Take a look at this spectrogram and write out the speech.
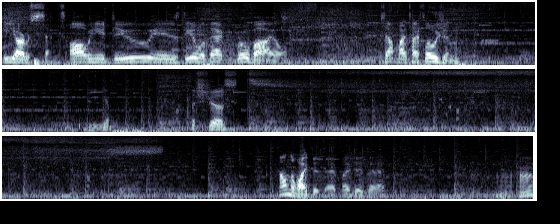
We are set. All we need to do is deal with that Grovyle. Without my Typhlosion. Yep. Let's just... I don't know why I did that, but I did that. Uh-huh.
